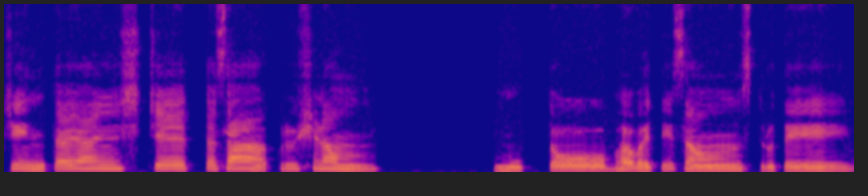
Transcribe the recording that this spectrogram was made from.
चिन्तयंश्चेत्तसा कृष्णं मुक्तो भवति संस्तृते।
